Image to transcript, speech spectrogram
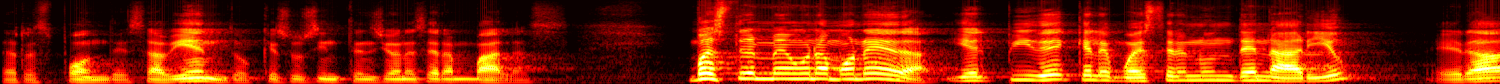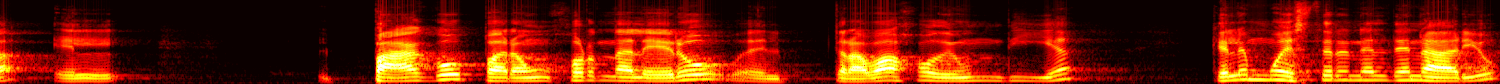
le responde, sabiendo que sus intenciones eran malas, muéstrenme una moneda. Y él pide que le muestren un denario, era el pago para un jornalero, el trabajo de un día, que le muestren el denario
